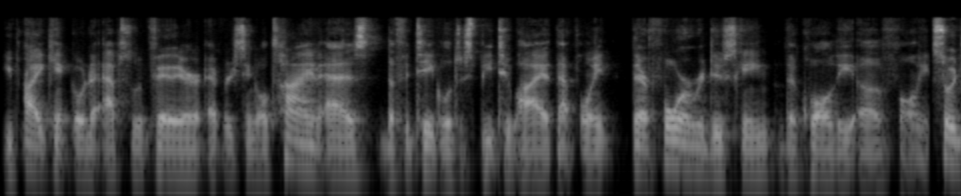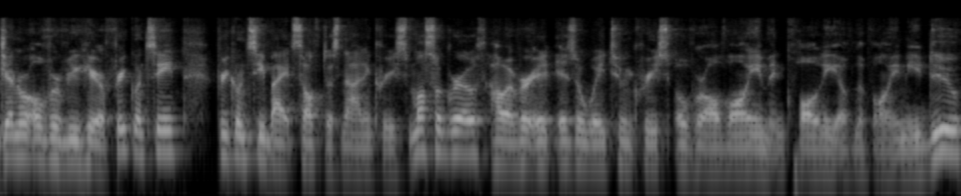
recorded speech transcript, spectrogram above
you probably can't go to absolute failure every single time as the fatigue will just be too high at that point, therefore reducing the quality of volume. So a general overview here of frequency. Frequency by itself does not increase muscle growth. However, it is a way to increase overall volume and quality of the volume you do,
